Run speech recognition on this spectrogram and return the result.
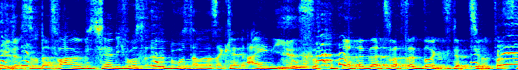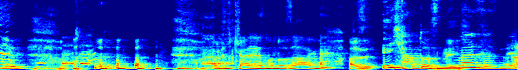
Nee, das, das war mir bisher nicht bewusst, äh, bewusst, aber das erklärt einiges, das, was in solchen Situationen passiert. Und ich kann jetzt mal nur sagen, also ich habe das nicht. Du weißt das nicht.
